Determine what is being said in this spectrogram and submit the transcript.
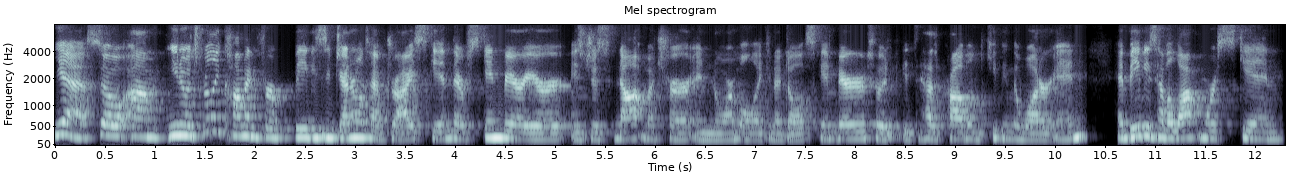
Yeah, so um, you know, it's really common for babies in general to have dry skin. Their skin barrier is just not mature and normal like an adult skin barrier, so it, it has problems keeping the water in. And babies have a lot more skin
